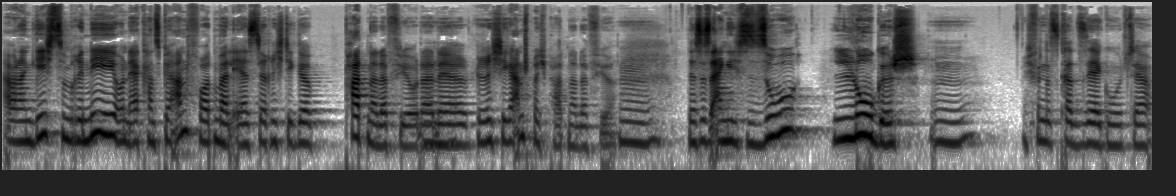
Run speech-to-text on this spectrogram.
Aber dann gehe ich zum René und er kann es mir antworten, weil er ist der richtige Partner dafür oder der richtige Ansprechpartner dafür. Das ist eigentlich so logisch. Ich finde das gerade sehr gut, ja.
